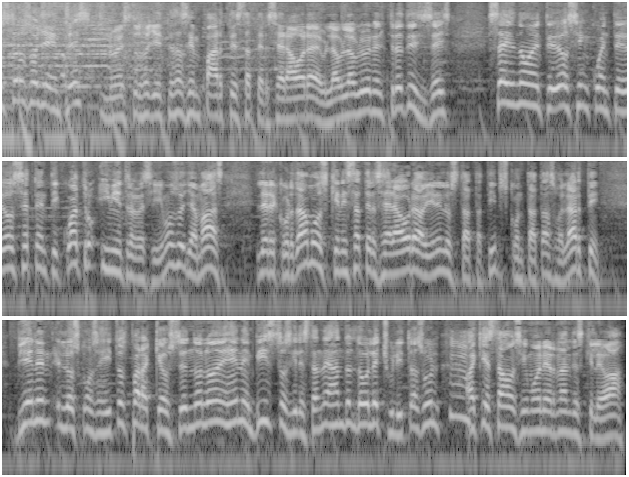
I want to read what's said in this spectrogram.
nuestros oyentes, nuestros oyentes hacen parte de esta tercera hora de Bla Bla Blue en el 316-692-5274. Y mientras recibimos sus llamadas, le recordamos que en esta tercera hora vienen los Tata Tips con Tata Solarte. Vienen los consejitos para que a usted no lo dejen en visto. Si le están dejando el doble chulito azul, aquí está don Simón Hernández que le va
